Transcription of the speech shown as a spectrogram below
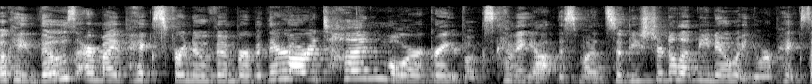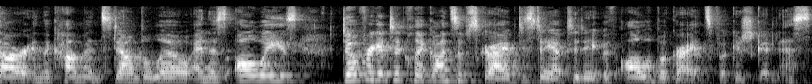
Okay, those are my picks for November, but there are a ton more great books coming out this month, so be sure to let me know what your picks are in the comments down below. And as always, don't forget to click on subscribe to stay up to date with all of Book Riot's bookish goodness.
